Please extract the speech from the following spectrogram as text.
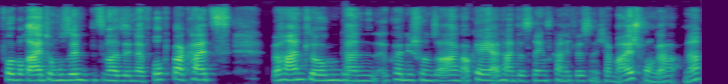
Vorbereitung sind, beziehungsweise in der Fruchtbarkeitsbehandlung, dann können die schon sagen, okay, anhand des Rings kann ich wissen, ich habe einen Eisprung gehabt. Ne?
